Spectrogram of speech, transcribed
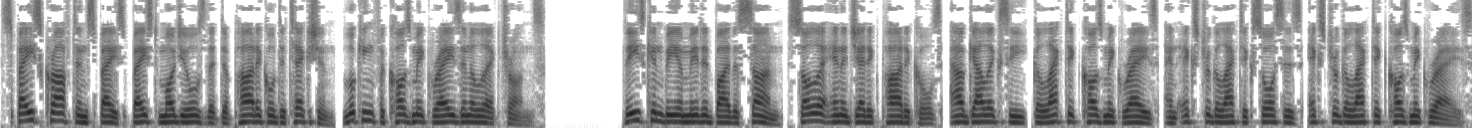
Spacecraft and space-based modules that do particle detection, looking for cosmic rays and electrons. These can be emitted by the Sun solar energetic particles, our galaxy galactic cosmic rays and extragalactic sources extragalactic cosmic rays.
